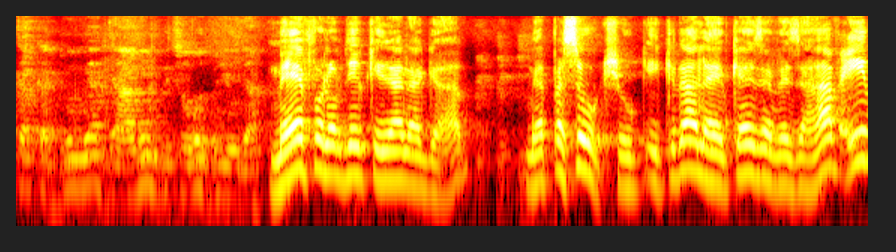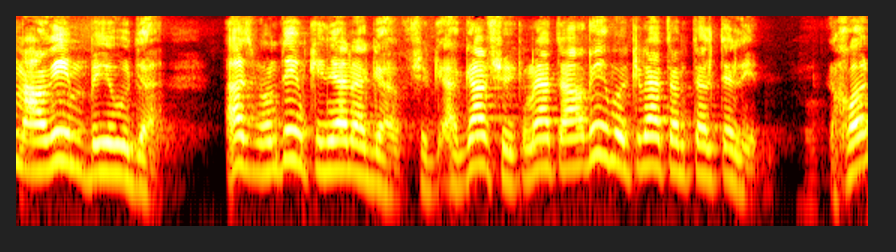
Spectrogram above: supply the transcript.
הקרקע דומיה תארים בצורות ביהודה? מאיפה לומדים קניין אגב? מהפסוק, שהוא יקנה להם כסף וזהב עם ערים ביהודה. אז לומדים קניין אגב, שאגב שהוא יקנה את הערים הוא יקנה את המטלטלים, נכון?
